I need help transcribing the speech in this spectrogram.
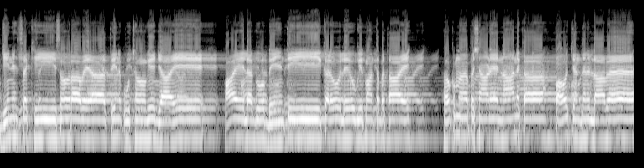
ਜਿਨ ਸਖੀ ਸੋਰਾਵਿਆ ਤਿਨ ਪੁੱਛੋਗੇ ਜਾਏ। ਆਏ ਲਗੋ ਬੇਨਤੀ, ਕਰੋ ਲਿਓਗੀ ਪੰਥ ਬਤਾਏ। ਹੁਕਮ ਪਛਾਣੇ ਨਾਨਕਾ ਪਾਉ ਚੰਦਨ ਲਾਵੈ।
